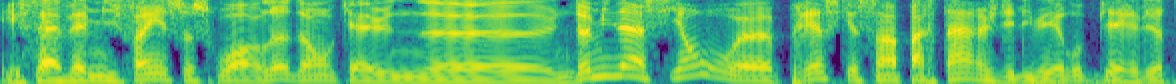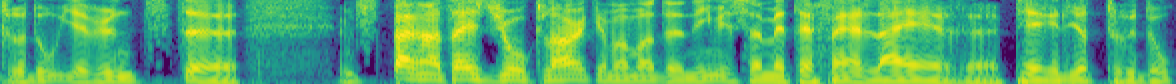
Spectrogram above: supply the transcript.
Et ça avait mis fin ce soir-là donc à une, une domination presque sans partage des libéraux de Pierre-Éliott Trudeau. Il y avait une petite, une petite parenthèse Joe Clark à un moment donné, mais ça mettait fin à l'ère Pierre-Éliott Trudeau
